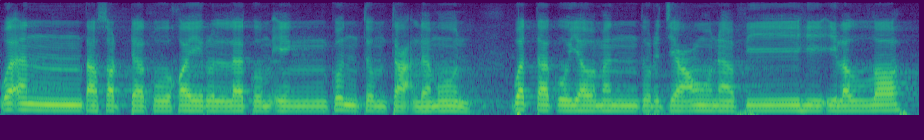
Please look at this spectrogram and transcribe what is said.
an tasaddaqu khairul lakum in kuntum ta'lamun wattaqu yawman turja'una fihi ila Allah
